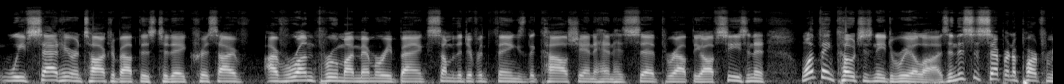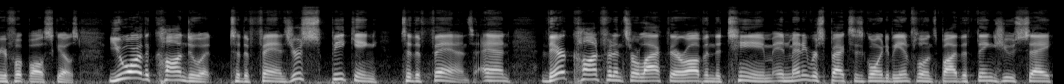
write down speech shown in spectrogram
we've sat here and talked about this today, Chris, I've I've run through my memory bank some of the different things that Kyle Shanahan has said throughout the offseason. And one thing coaches need to realize, and this is separate and apart from your football skills, you are the conduit to the fans. You're speaking to the fans. And their confidence or lack thereof in the team, in many respects, is going to be influenced by the things you say,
